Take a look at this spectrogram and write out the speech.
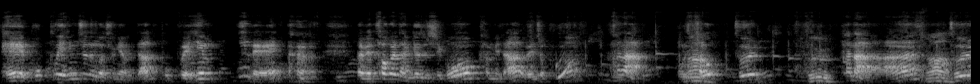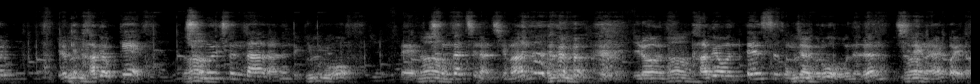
배, 복부에 힘 주는 거 중요합니다. 복부에 힘. 네. 그다음에 턱을 당겨주시고 갑니다. 왼쪽부터 하나, 오른쪽, 둘, 둘, 하나, 둘. 이렇게 둘, 가볍게 춤을 춘다라는 느낌으로. 네, 춤 같진 않지만 이런 가벼운 댄스 동작으로 오늘은 진행을 할 거예요.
